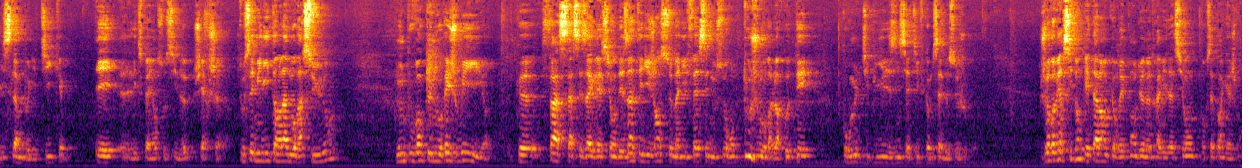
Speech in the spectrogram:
l'islam politique et l'expérience aussi de chercheur. Tous ces militants-là nous rassurent. Nous ne pouvons que nous réjouir que face à ces agressions, des intelligences se manifestent et nous serons toujours à leur côté pour multiplier les initiatives comme celle de ce jour. Je remercie donc les talents qui ont répondu à notre invitation pour cet engagement.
